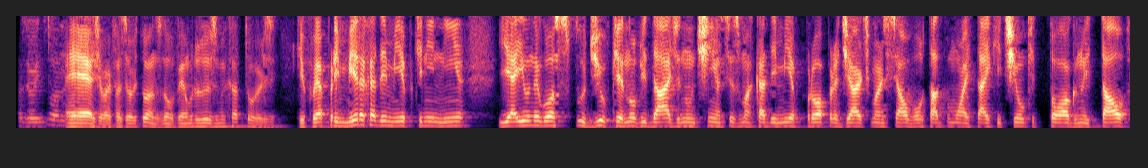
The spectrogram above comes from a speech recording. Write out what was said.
Fazer oito anos. É, já vai fazer oito anos, novembro de 2014. Que foi a primeira academia pequenininha. E aí o negócio explodiu, porque novidade, não tinha assim, uma academia própria de arte marcial voltada para o Muay Thai, que tinha o octógono e tal.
